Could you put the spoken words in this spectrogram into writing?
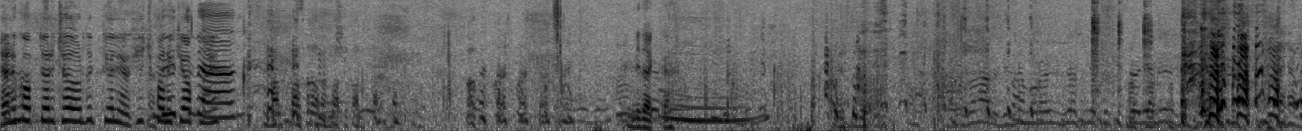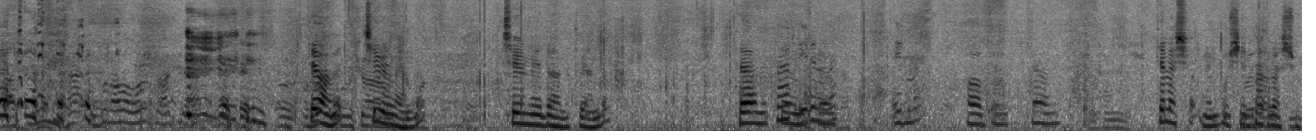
Helikopteri çağırdık geliyor. Hiç panik yapmayın. Bir dakika. Devam et. Çevirmeye de. Çevirmeye devam et o yanda. Devam et. Devam et. elinle. Elinle. Aferin. Devam et. Telaş yapmayın. Bu şeyde telaş yok.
